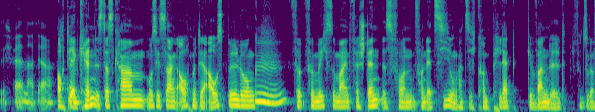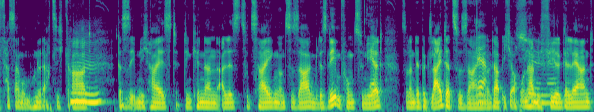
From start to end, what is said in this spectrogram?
Sich verändert, ja. Auch Stimmt. die Erkenntnis, das kam, muss ich sagen, auch mit der Ausbildung. Mhm. Für, für mich so mein Verständnis von, von Erziehung hat sich komplett gewandelt. Ich würde sogar fast sagen um 180 Grad. Mhm. Dass es eben nicht heißt, den Kindern alles zu zeigen und zu sagen, wie das Leben funktioniert, ja. sondern der Begleiter zu sein. Ja. Und da habe ich auch Schön, unheimlich viel gelernt.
